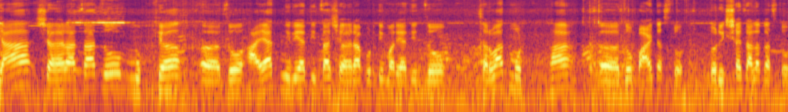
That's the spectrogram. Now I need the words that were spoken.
या शहराचा जो मुख्य जो आयात निर्यातीचा शहरापुरती मर्यादित जो सर्वात मोठा जो पार्ट असतो तो रिक्षा चालक असतो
